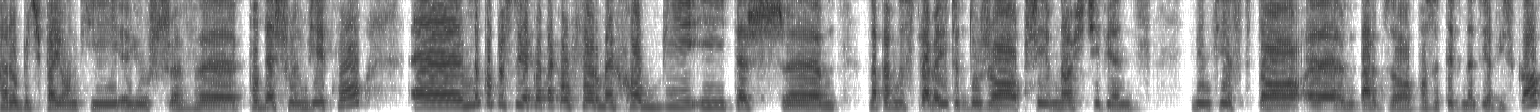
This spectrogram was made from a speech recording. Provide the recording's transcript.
robić pająki już w podeszłym wieku. No po prostu jako taką formę hobby i też na pewno sprawia jej to dużo przyjemności, więc, więc jest to bardzo pozytywne zjawisko.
